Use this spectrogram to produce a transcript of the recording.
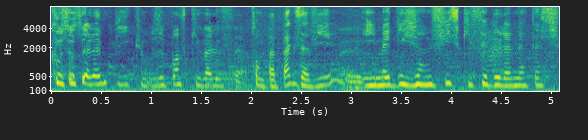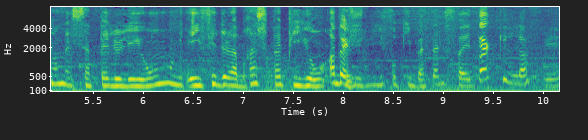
jusqu'aux Jeux Olympiques. Je pense qu'il va le faire. Son papa, Xavier, euh, il m'a dit j'ai un fils qui fait de la natation, mais il s'appelle Léon, et il fait de la brasse papillon. Ah ben je lui dis il faut qu'il batte Alfred. Tac, il l'a fait.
